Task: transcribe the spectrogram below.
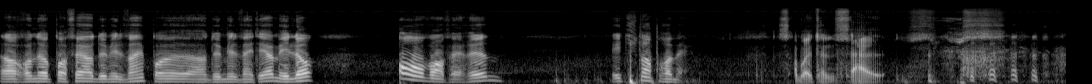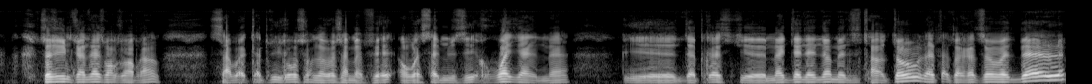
Alors, on n'a pas fait en 2020, pas en 2021, mais là, on va en faire une. Et tu t'en promets. Ça va être une salle. Ceux qui me connaissent vont comprendre. Ça va être la plus grosse qu'on aura jamais fait. On va s'amuser royalement. Puis, euh, d'après ce que Magdalena m'a dit tantôt, la température va être belle.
